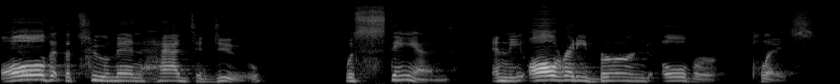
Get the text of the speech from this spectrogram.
all that the two men had to do was stand in the already burned over place.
